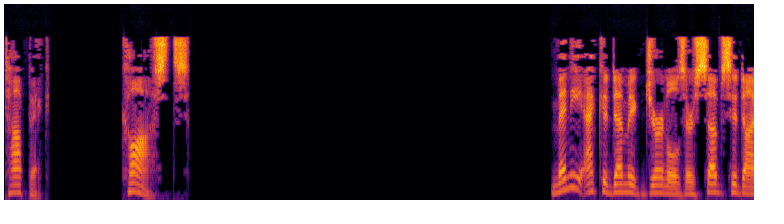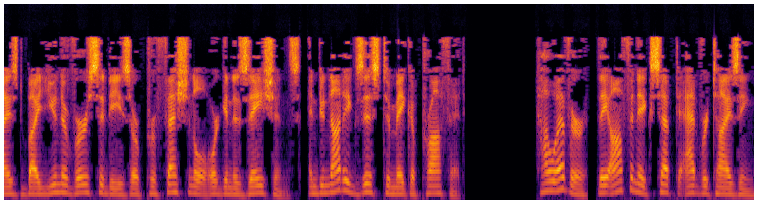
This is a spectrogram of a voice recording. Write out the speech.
Topic. Costs Many academic journals are subsidized by universities or professional organizations, and do not exist to make a profit. However, they often accept advertising,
